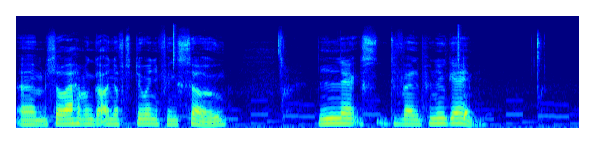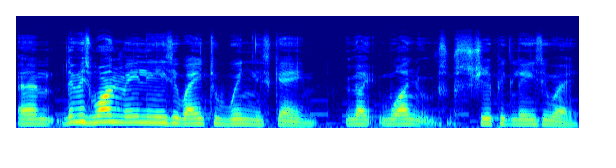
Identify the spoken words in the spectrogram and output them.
Um, so I haven't got enough to do anything. So let's develop a new game. Um, there is one really easy way to win this game like one stupid lazy way.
